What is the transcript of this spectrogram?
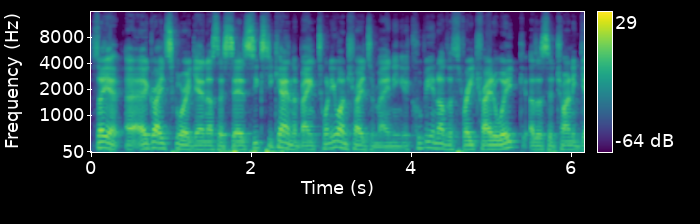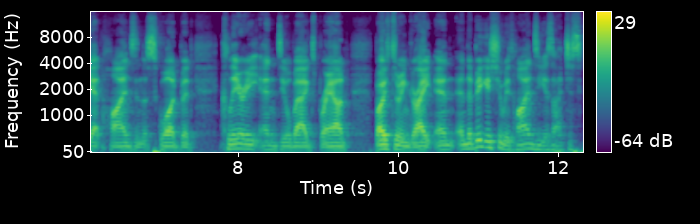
So yeah, a great score again, as I said, 60k in the bank, 21 trades remaining. It could be another three trade a week, as I said, trying to get Hynes in the squad, but Cleary and Dillbags Brown both doing great. And and the big issue with Hynes is I just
